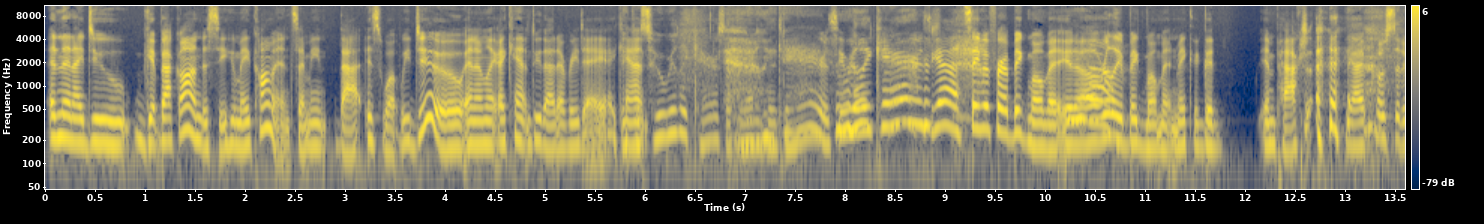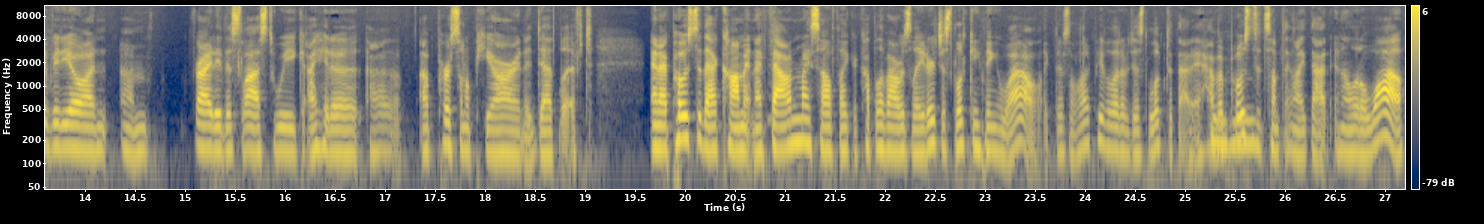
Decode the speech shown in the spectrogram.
And then I do get back on to see who made comments. I mean, that is what we do. And I'm like, I can't do that every day. I can't. Because who really cares at the end the day? cares? Who really cares? Yeah, save it for a big moment. You know, Yeah. really a big moment. Make a good impact. yeah, I posted a video on um, Friday this last week. I hit a, a a personal PR and a deadlift, and I posted that comment. And I found myself like a couple of hours later just looking, thinking, "Wow, like there's a lot of people that have just looked at that. I haven't posted something like that in a little while."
